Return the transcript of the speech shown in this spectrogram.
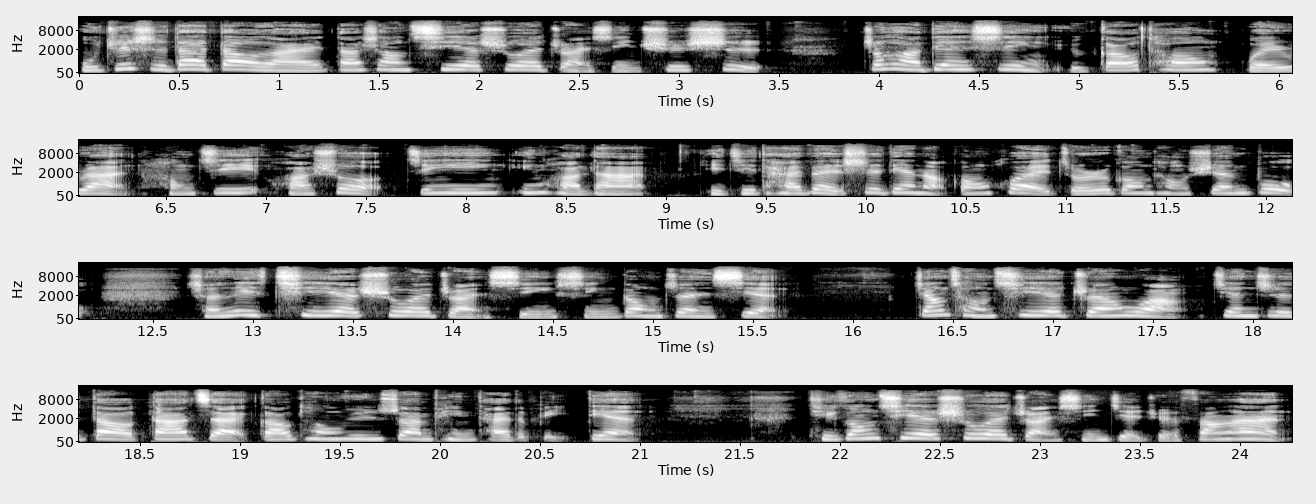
五 G 时代到来，搭上企业数位转型趋势，中华电信与高通、微软、宏基、华硕、精英、英华达以及台北市电脑工会昨日共同宣布，成立企业数位转型行动阵线，将从企业专网建制到搭载高通运算平台的笔电，提供企业数位转型解决方案，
